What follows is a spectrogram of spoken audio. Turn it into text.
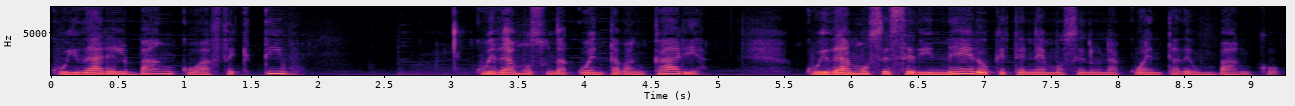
cuidar el banco afectivo. Cuidamos una cuenta bancaria, cuidamos ese dinero que tenemos en una cuenta de un banco,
